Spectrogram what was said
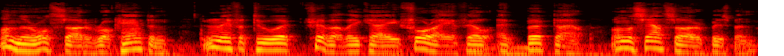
on the north side of Rockhampton in an effort to work Trevor VK4AFL at Birkdale on the south side of Brisbane.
